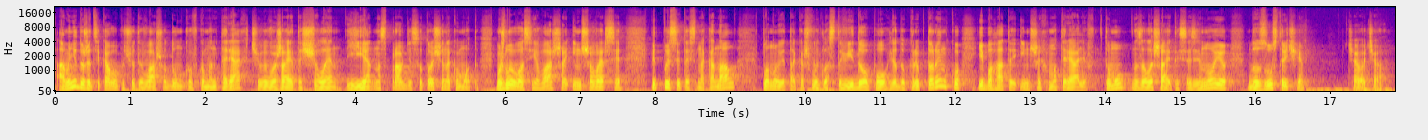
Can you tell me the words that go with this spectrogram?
А мені дуже цікаво почути вашу думку в коментарях, чи ви вважаєте, що Лен є насправді Сатоші Накамото. Можливо, у вас є ваша інша версія. Підписуйтесь на канал. Планую також викласти відео по огляду крипторинку і багато інших матеріалів. Тому залишайтеся зі мною. До зустрічі. Чао-чао.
